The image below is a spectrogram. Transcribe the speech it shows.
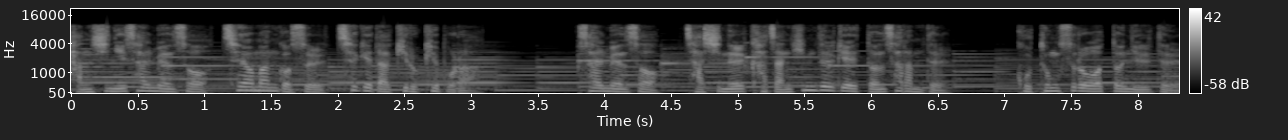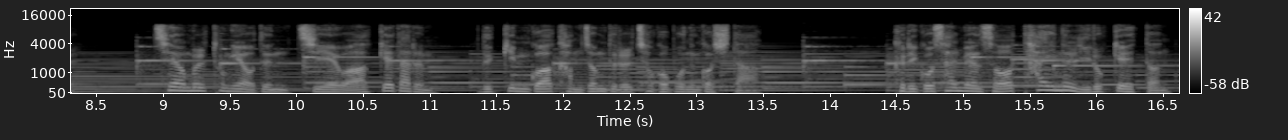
당신이 살면서 체험한 것을 책에다 기록해보라. 살면서 자신을 가장 힘들게 했던 사람들, 고통스러웠던 일들, 체험을 통해 얻은 지혜와 깨달음, 느낌과 감정들을 적어보는 것이다. 그리고 살면서 타인을 이롭게 했던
